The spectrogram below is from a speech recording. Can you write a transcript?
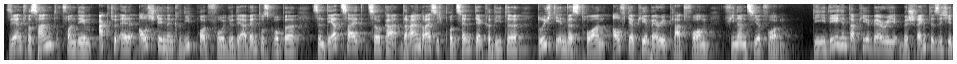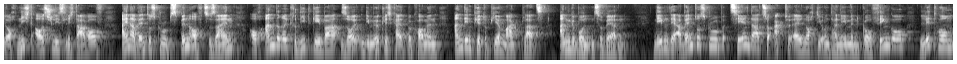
Sehr interessant, von dem aktuell ausstehenden Kreditportfolio der Aventus-Gruppe sind derzeit ca. 33 Prozent der Kredite durch die Investoren auf der Peerberry-Plattform finanziert worden. Die Idee hinter Peerberry beschränkte sich jedoch nicht ausschließlich darauf, ein Aventus Group Spin-off zu sein. Auch andere Kreditgeber sollten die Möglichkeit bekommen, an den Peer-to-Peer-Marktplatz angebunden zu werden. Neben der Aventus Group zählen dazu aktuell noch die Unternehmen GoFingo, Lithome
